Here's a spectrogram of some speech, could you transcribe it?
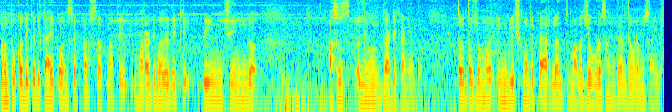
परंतु कधी कधी काही कॉन्सेप्ट असतात ना ते मराठीमध्ये देखील पिंचिंग असंच लिहून त्या ठिकाणी येतं. तर त्याच्यामुळे इंग्लिशमध्ये पॅरल तुम्हाला जेवढं सांगता येईल तेवढं मी सांगेन.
